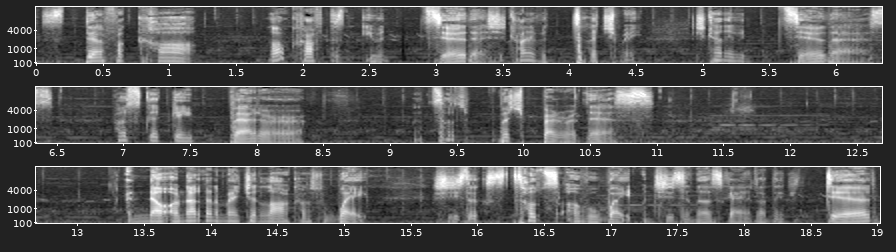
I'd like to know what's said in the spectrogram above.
It's difficult. Lovecraft doesn't even do this. She can't even touch me. She can't even do this. How's it gonna get better? It's so much better at this. And no, I'm not gonna mention Lovecraft's weight. She looks totes overweight when she's in those games. I think you did.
